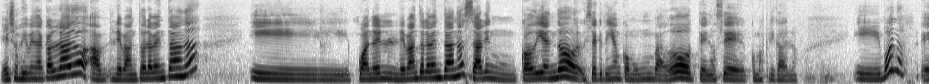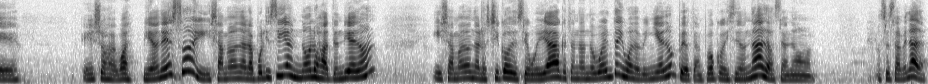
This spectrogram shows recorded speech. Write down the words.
Ellos viven acá al lado, levantó la ventana y cuando él levanta la ventana salen corriendo, o sea que tenían como un badote, no sé cómo explicarlo. Y bueno, eh, ellos eh, bueno, vieron eso y llamaron a la policía, no los atendieron y llamaron a los chicos de seguridad que están dando vuelta y bueno, vinieron, pero tampoco hicieron nada, o sea, no, no se sabe nada.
